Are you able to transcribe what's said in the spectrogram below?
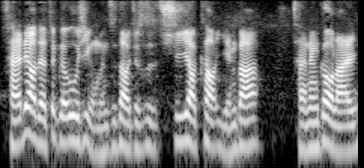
材料的这个物性，我们知道就是需要靠研发才能够来。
